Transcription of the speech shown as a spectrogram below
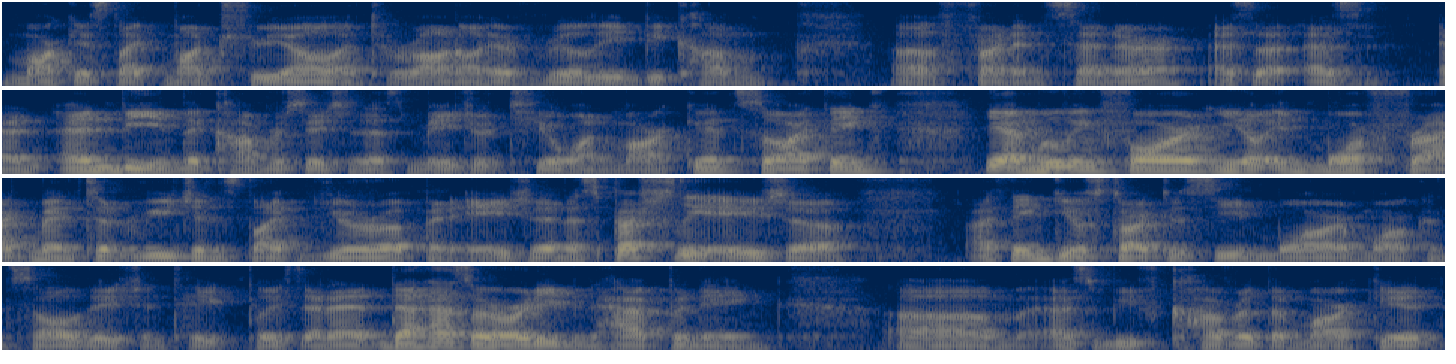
markets like Montreal and Toronto have really become uh, front and center as a as and, and be in the conversation as major tier one markets. So I think yeah, moving forward, you know, in more fragmented regions like Europe and Asia, and especially Asia, I think you'll start to see more and more consolidation take place, and that has already been happening um, as we've covered the market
